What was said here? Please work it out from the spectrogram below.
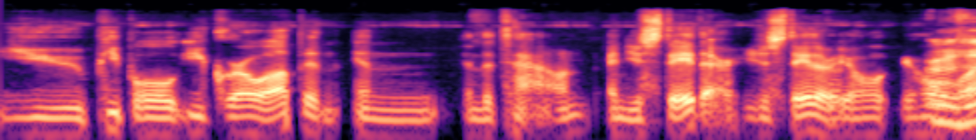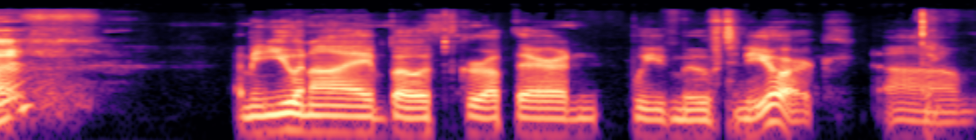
you people you grow up in in in the town and you stay there. You just stay there your your whole Mhm. life. I mean, you and I both grew up there, and we've moved to New York. Um,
